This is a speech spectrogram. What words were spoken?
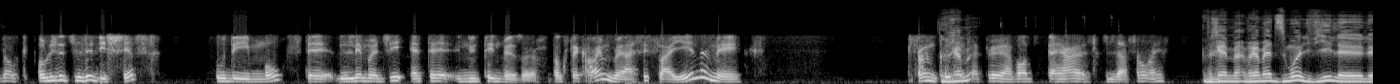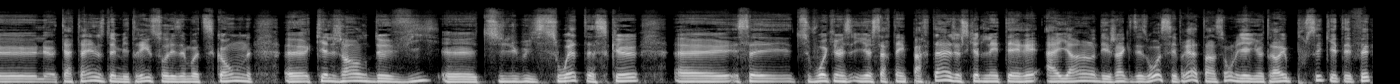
Donc, au lieu d'utiliser des chiffres ou des mots, c'était l'emoji était une unité de mesure. Donc, c'était quand même assez flyé, là, mais ça peut avoir différentes utilisations. Hein. Vraiment, vraiment. Dis-moi, Olivier, le, le, ta thèse de maîtrise sur les émoticônes, euh, quel genre de vie euh, tu lui souhaites? Est-ce que euh, tu vois qu'il y, a un certain partage? Est-ce qu'il y a de l'intérêt ailleurs? Des gens qui disent, ouais, c'est vrai, attention, il y, a un travail poussé qui a été fait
